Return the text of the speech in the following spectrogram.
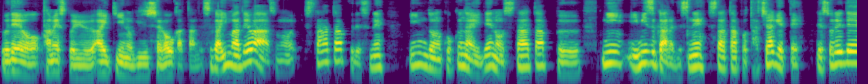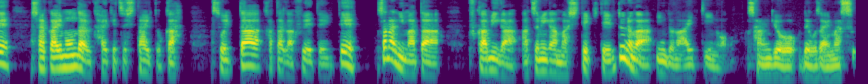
腕を試すという IT の技術者が多かったんですが、今ではそのスタートアップですね。インドの国内でのスタートアップに自らですね、スタートアップを立ち上げて、で、それで社会問題を解決したいとか、そういった方が増えていて、さらにまた深みが、厚みが増してきているというのがインドの IT の産業でございます。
